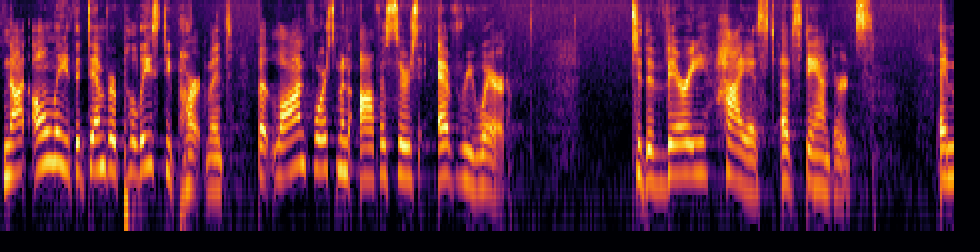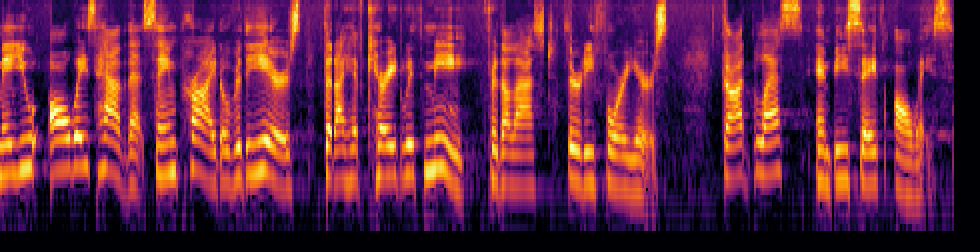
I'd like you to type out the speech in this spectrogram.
not only the Denver Police Department, but law enforcement officers everywhere to the very highest of standards. And may you always have that same pride over the years that I have carried with me for the last 34 years. God bless and be safe always.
